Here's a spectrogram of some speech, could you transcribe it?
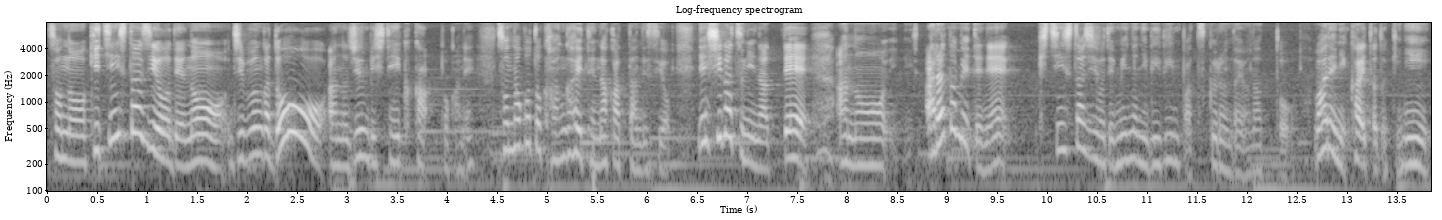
そのキッチンスタジオでの自分がどうあの準備していくかとかねそんなこと考えてなかったんですよ。で4月になってあの改めてねキッチンスタジオでみんなにビビンパ作るんだよなと我に返った時に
